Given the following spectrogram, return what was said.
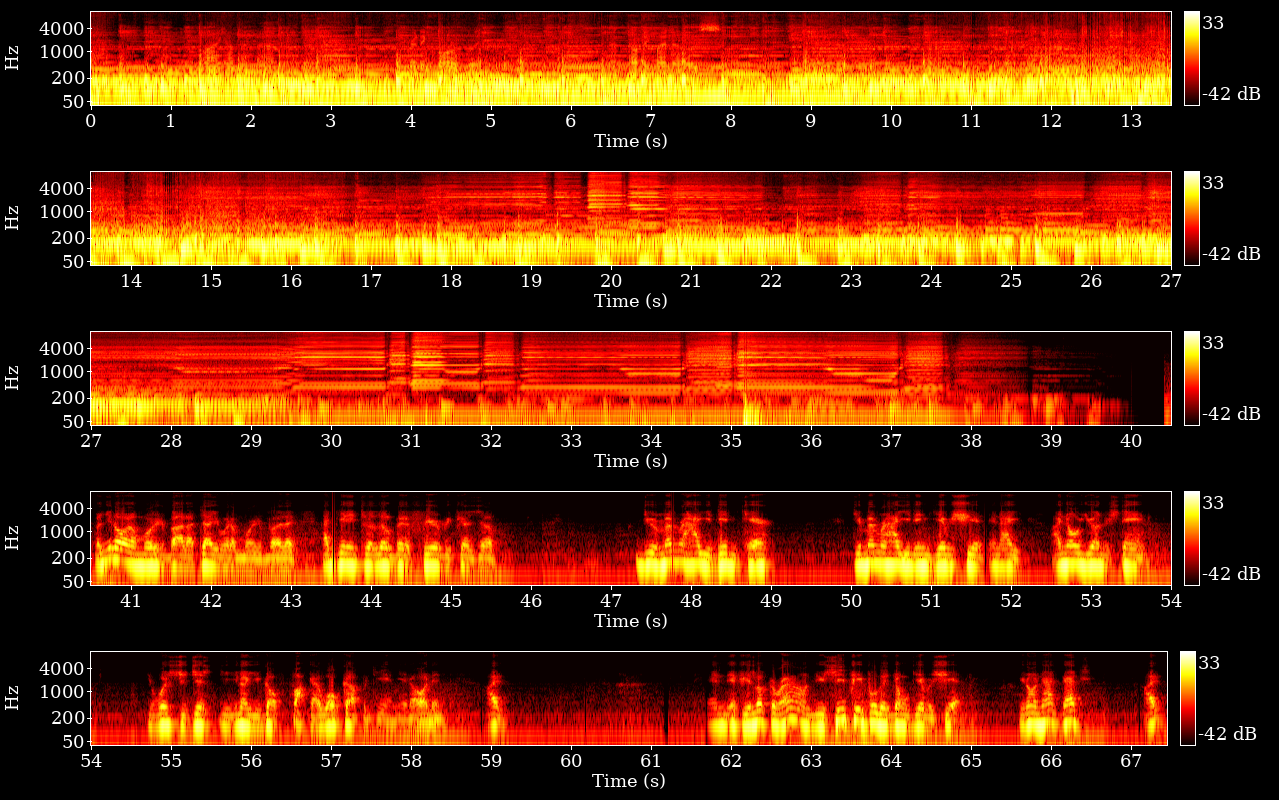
myself, But you know what I'm worried about. I'll tell you what I'm worried about. I, I get into a little bit of fear because uh, do you remember how you didn't care? Do you remember how you didn't give a shit? And I, I know you understand. You wish you just, you know, you go, fuck, I woke up again, you know, and then I, and if you look around, you see people that don't give a shit. You know, and that, that's, I,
